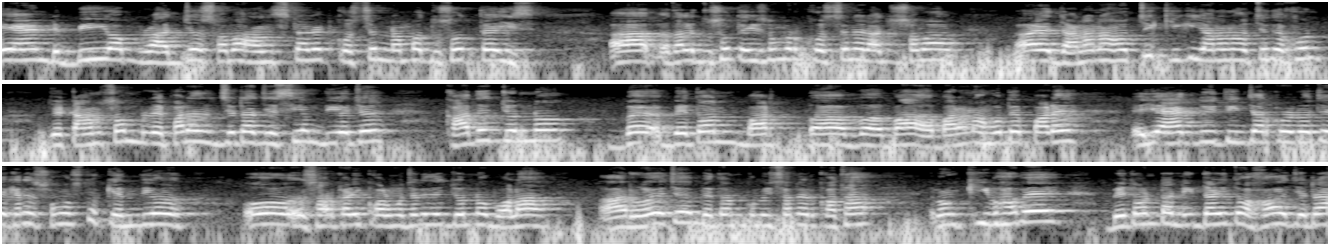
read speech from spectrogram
A and B of Rajya Sabha unstarred question number দুশো তেইশ। তাহলে দুশো তেইশ নম্বর কোশ্চেনে রাজ্যসভা জানানো হচ্ছে, কী কী জানানো হচ্ছে দেখুন, যে টার্মস অফ রেফারেন্স যেটা জেসিএম দিয়েছে, কাদের জন্য বেতন বাড়ানো হতে পারে এই যে এক, দুই, তিন, চার করে রয়েছে, এখানে সমস্ত কেন্দ্রীয় ও সরকারি কর্মচারীদের জন্য বলা রয়েছে বেতন কমিশনের কথা এবং কীভাবে বেতনটা নির্ধারিত হয় যেটা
